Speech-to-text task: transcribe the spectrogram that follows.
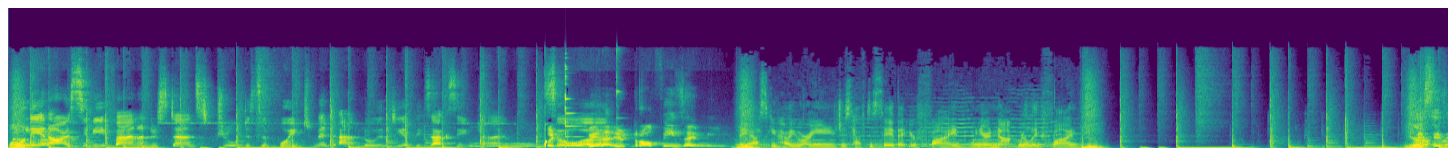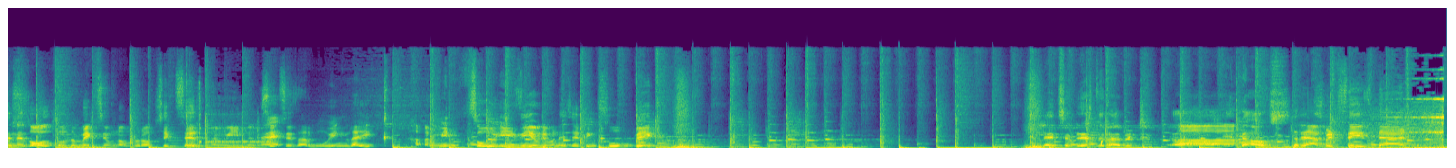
Only an RCB fan understands true disappointment and loyalty at the exact same time. But so, uh, where are your trophies? I mean, They ask you how you are, and you just have to say that you're fine when you're not really fine. This season is also the maximum number of sixes. I mean, sixes are going like, I mean, so easy. Everyone is hitting so big. Let's address the rabbit uh, in the house. The rabbit says that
